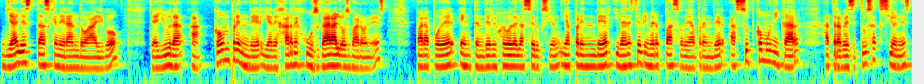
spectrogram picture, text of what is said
ya le estás generando algo te ayuda a comprender y a dejar de juzgar a los varones para poder entender el juego de la seducción y aprender y dar este primer paso de aprender a subcomunicar a través de tus acciones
